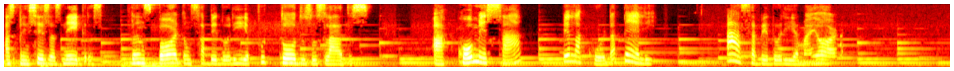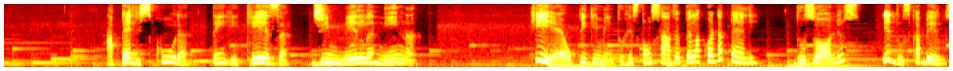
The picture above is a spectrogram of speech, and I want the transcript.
As princesas negras transbordam sabedoria por todos os lados, a começar pela cor da pele. A sabedoria maior. A pele escura tem riqueza de melanina, que é o pigmento responsável pela cor da pele, dos olhos e dos cabelos.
